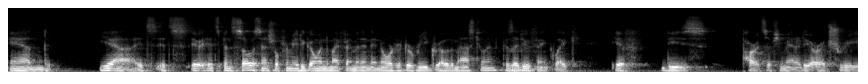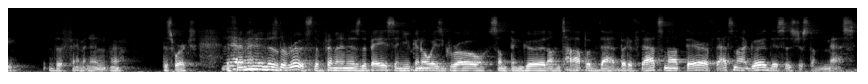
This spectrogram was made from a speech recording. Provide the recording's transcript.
And yeah, it's it's it, has been so essential for me to go into my feminine in order to regrow the masculine because I do mm-hmm. think like if these parts of humanity are a tree, the feminine. Uh, this works. The yeah. feminine is the roots, the feminine is the base, and you can always grow something good on top of that. But if that's not there, if that's not good, this is just a mess.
